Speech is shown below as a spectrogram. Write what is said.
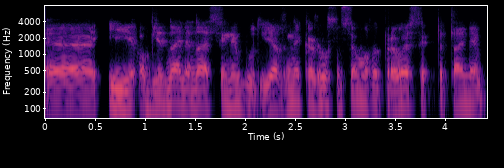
е- і об'єднання нації не буде. Я вже не кажу, що це може привести к питанням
